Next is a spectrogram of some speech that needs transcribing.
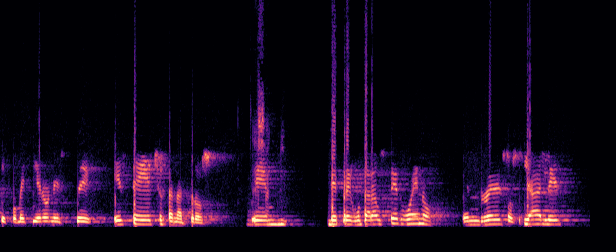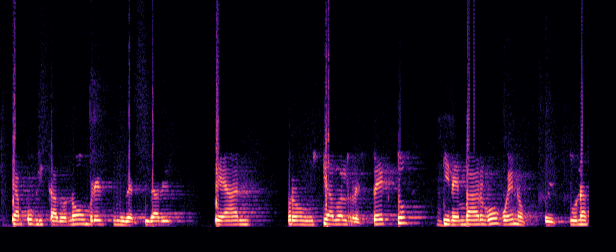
que cometieron este, este hecho tan atroz. Eh, me preguntará usted, bueno, en redes sociales se han publicado nombres, universidades se han pronunciado al respecto, sin embargo, bueno, pues una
